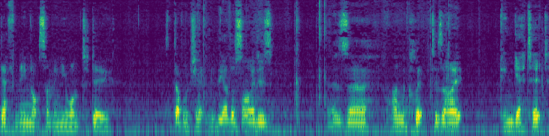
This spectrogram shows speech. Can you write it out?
definitely not something you want to do. Let's double check that the other side is as uh, unclipped as I can get it.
